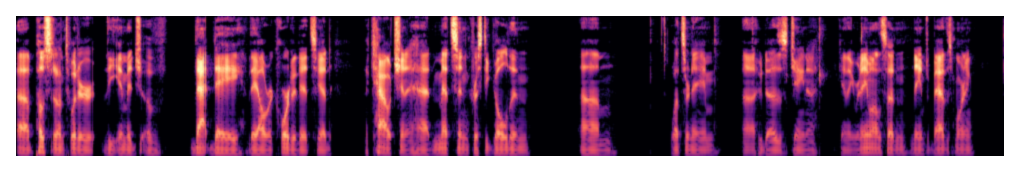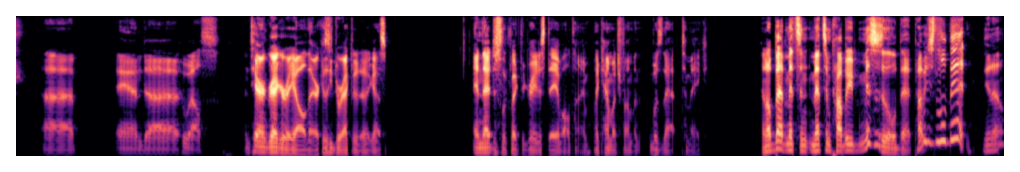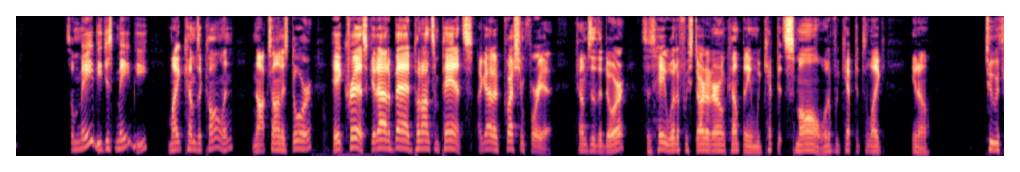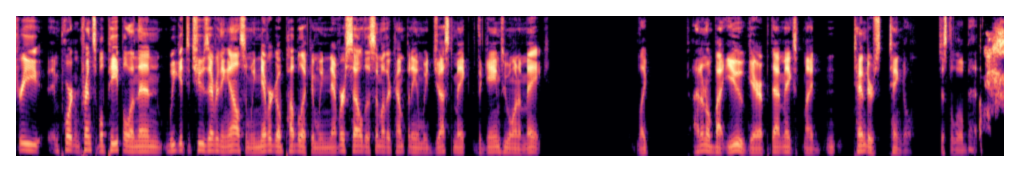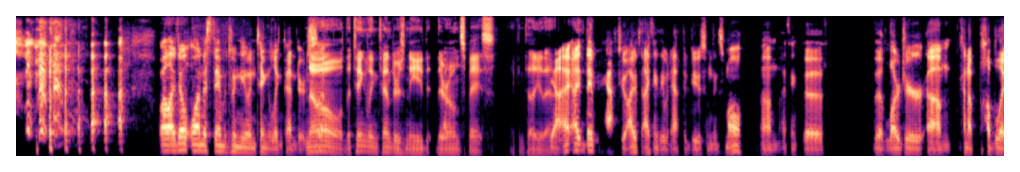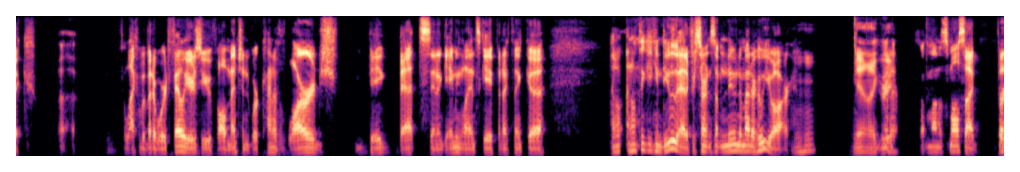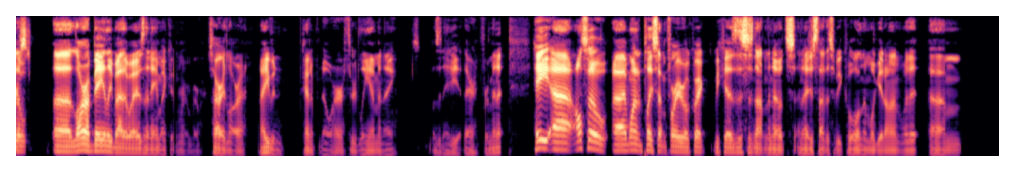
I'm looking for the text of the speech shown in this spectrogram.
uh, posted on Twitter the image of that day they all recorded it. So you had a couch and it had Metzen, Christie Golden, um, what's her name, uh, who does Jaina. Can't think of her name all of a sudden. Names are bad this morning. Uh, and uh, who else? And Terran Gregory all there because he directed it, I guess. And that just looked like the greatest day of all time. Like how much fun was that to make? And I'll bet Metzen, Metzen probably misses a little bit, probably just a little bit, you know. So maybe, just maybe, Mike comes a calling, knocks on his door. Hey, Chris, get out of bed, put on some pants. I got a question for you. Comes to the door, says, Hey, what if we started our own company and we kept it small? What if we kept it to like, you know, two or three important principal people and then we get to choose everything else and we never go public and we never sell to some other company and we just make the games we want to make? Like, I don't know about you, Garrett, but that makes my tenders tingle just a little bit. well, I don't want to stand between you and tingling tenders. so- No, the tingling tenders need their own space. I can tell you that. yeah, I, I, they would have to. I, I think they would have to do something small. Um, I think the the larger um, kind of public, uh, for lack of a better word, failures you've all mentioned were kind of large, big bets in a gaming landscape, and I think uh, I don't I don't think you can do that if you're starting something new, no matter who you are. hmm Yeah, I agree. gotta- Something on the small side By the- first. Uh, Laura Bailey, by the way, is the name I couldn't remember. Sorry, Laura. I even kind of know her through Liam, and I was an idiot there for a minute. Hey, uh, also, uh, I wanted to play something for you real quick because this is not in the notes, and I just thought this would be cool, and then we'll get on with it. Um,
